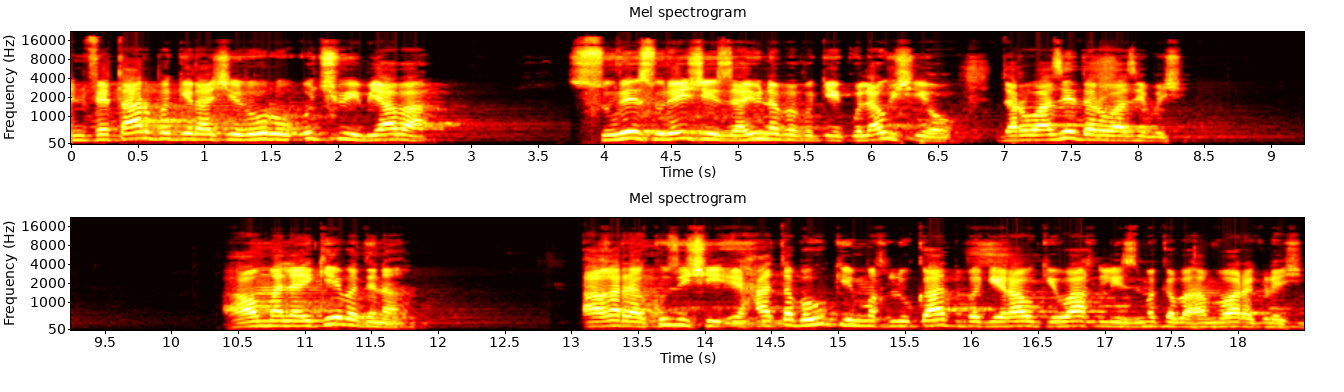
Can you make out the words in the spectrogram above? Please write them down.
انفطار پکې راشي رورو اوچوي بیا با سوره سوره شي زایونه په پکې کولاو شي او دروازه دروازه بشي او ملائکه بدنا اگر کوز شي احاطه به کی مخلوقات بغیراو کې واخلي زمکه به هموار کړی شي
